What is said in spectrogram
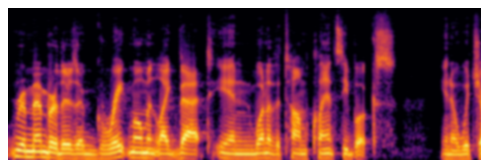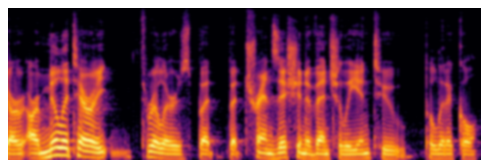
remember there's a great moment like that in one of the Tom Clancy books, you know, which are, are military thrillers, but but transition eventually into political.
